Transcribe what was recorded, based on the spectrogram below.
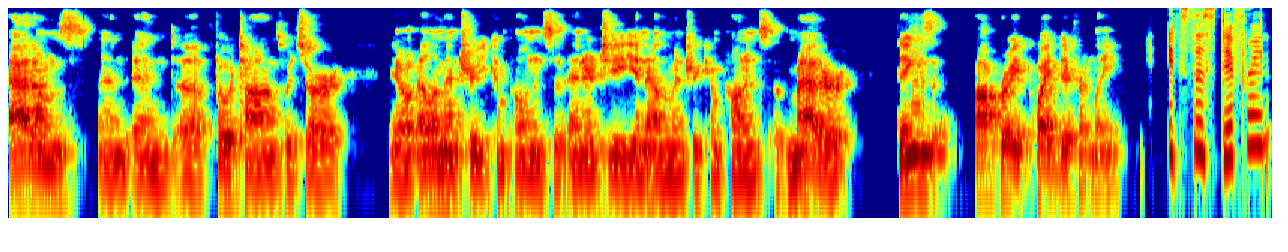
atoms and and uh, photons which are you know elementary components of energy and elementary components of matter things operate quite differently. It's this different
